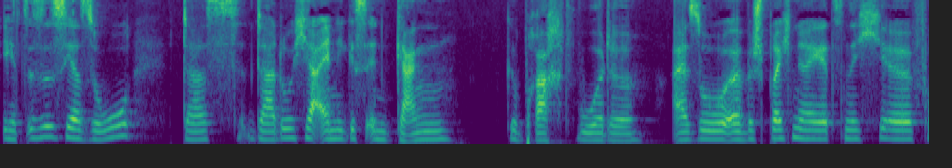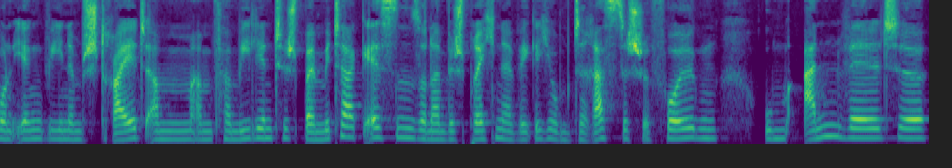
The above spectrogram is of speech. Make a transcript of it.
Jetzt ist es ja so, dass dadurch ja einiges in Gang gebracht wurde. Also äh, wir sprechen ja jetzt nicht äh, von irgendwie einem Streit am, am Familientisch beim Mittagessen, sondern wir sprechen ja wirklich um drastische Folgen, um Anwälte,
